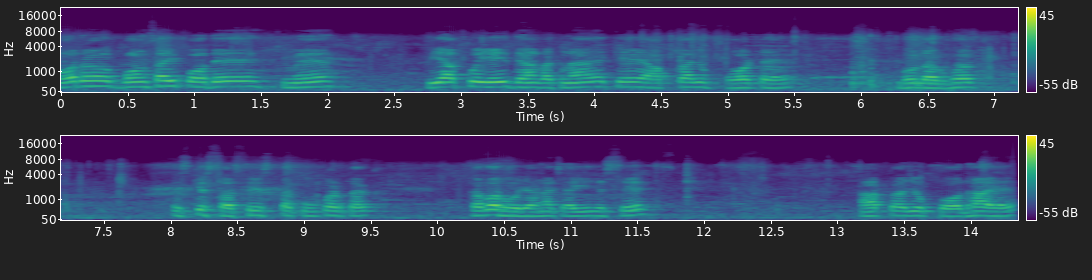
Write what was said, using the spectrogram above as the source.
और बॉन्साई पौधे में भी आपको यही ध्यान रखना है कि आपका जो पॉट है, वो लगभग इसके सरफेस तक, ऊपर तक कवर हो जाना चाहिए, जिससे आपका जो पौधा है,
